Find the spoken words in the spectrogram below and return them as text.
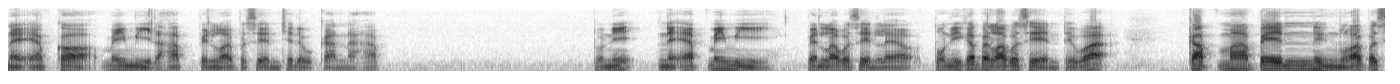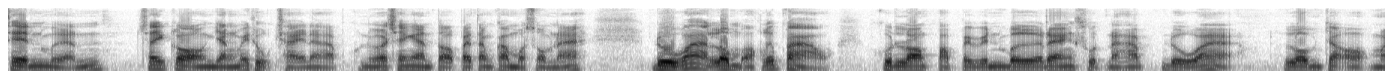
ในแอปก็ไม่มีแล้วครับ เป็น 100%เช่นเดียวกันนะครับ ตัวนี้ในแอปไม่มีเป็น 100%แล้ว ตัวนี้ก็เป็น 100%ถือว่า กลับมาเป็น 100%เหมือนไส้กรองยังไม่ถูกใช้นะครับ คุณก็ใช้งานต่อไปตามความเหมาะสมนะ ดูว่าลมออกหรือเปล่า คุณลองปรับไปเป็นเบอร์แรงสุดนะครับ ดูว่าลมจะออกไหม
